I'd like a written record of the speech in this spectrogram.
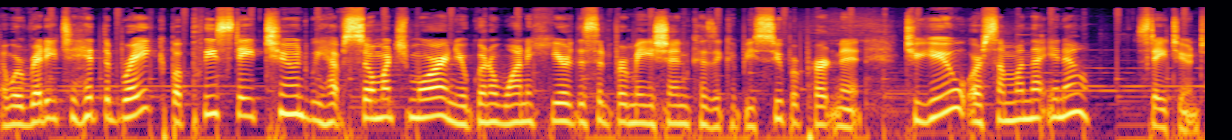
And we're ready to hit the break, but please stay tuned. We have so much more, and you're going to want to hear this information because it could be super pertinent to you or someone that you know. Stay tuned.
